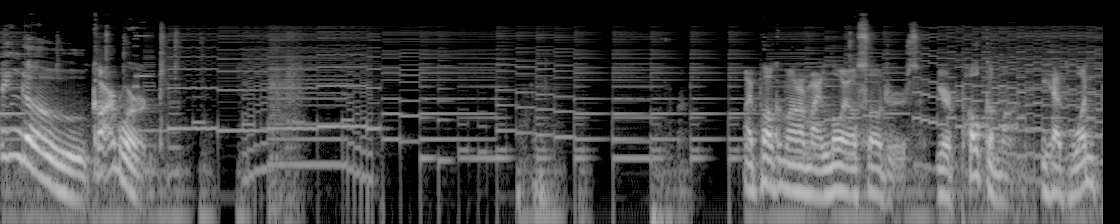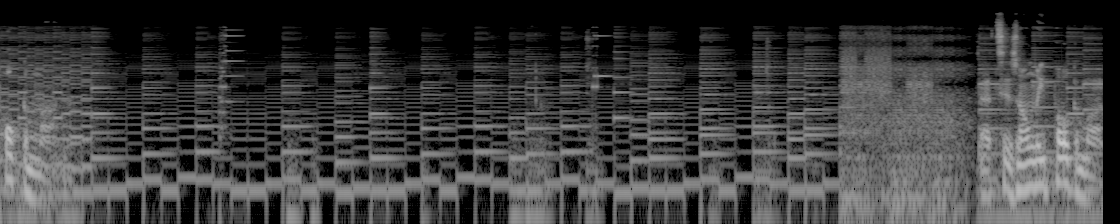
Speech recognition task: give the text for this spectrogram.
Bingo! Cardboard! My Pokemon are my loyal soldiers. Your Pokemon. He has one Pokemon. That's his only Pokemon.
